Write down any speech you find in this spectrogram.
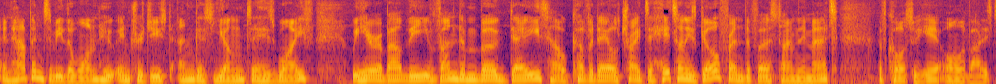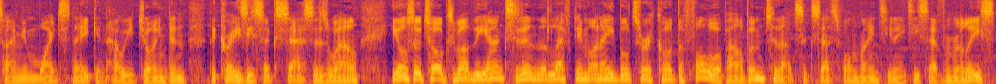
and happened to be the one who introduced Angus Young to his wife. We hear about the Vandenberg days, how Coverdale tried to hit on his girlfriend the first time they met. Of course, we hear all about his time in Whitesnake and how he joined and the crazy success as well. He also talks about the accident that left him unable to record the follow up album to that successful 1987 release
